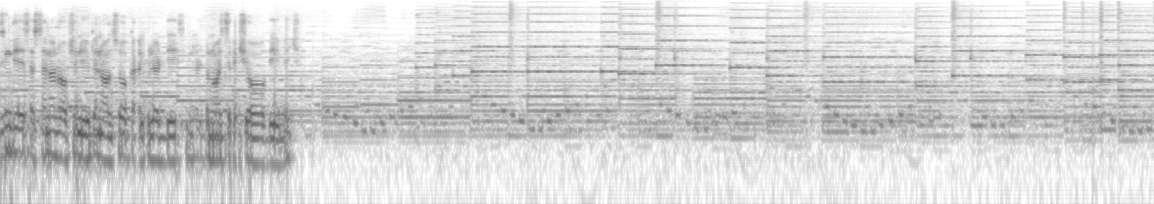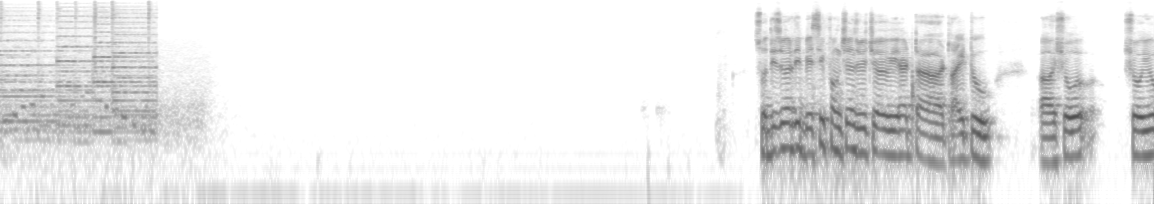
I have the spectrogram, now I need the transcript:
Using the sustainer option, you can also calculate the signal to noise ratio of the image. So these were the basic functions which uh, we had uh, tried to uh, show show you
